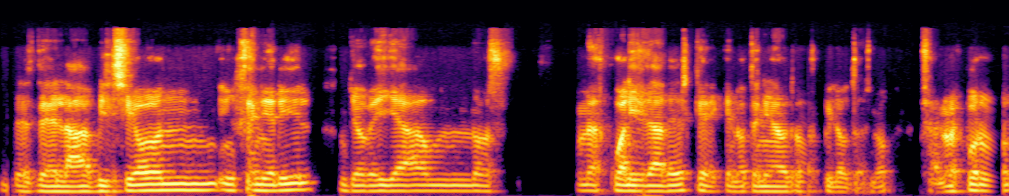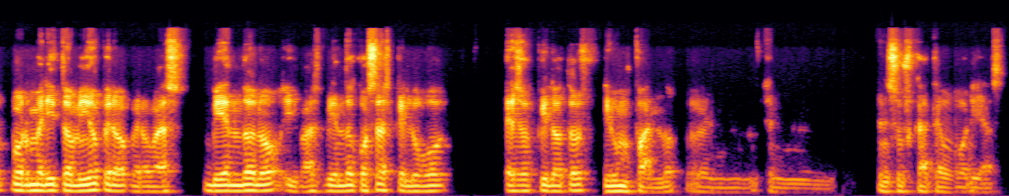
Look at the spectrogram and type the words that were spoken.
desde la visión ingenieril, yo veía unos unas cualidades que, que, no tenían otros pilotos, ¿no? O sea, no es por, por mérito mío, pero, pero vas viendo, ¿no? Y vas viendo cosas que luego esos pilotos triunfan, en, en sus categorías.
